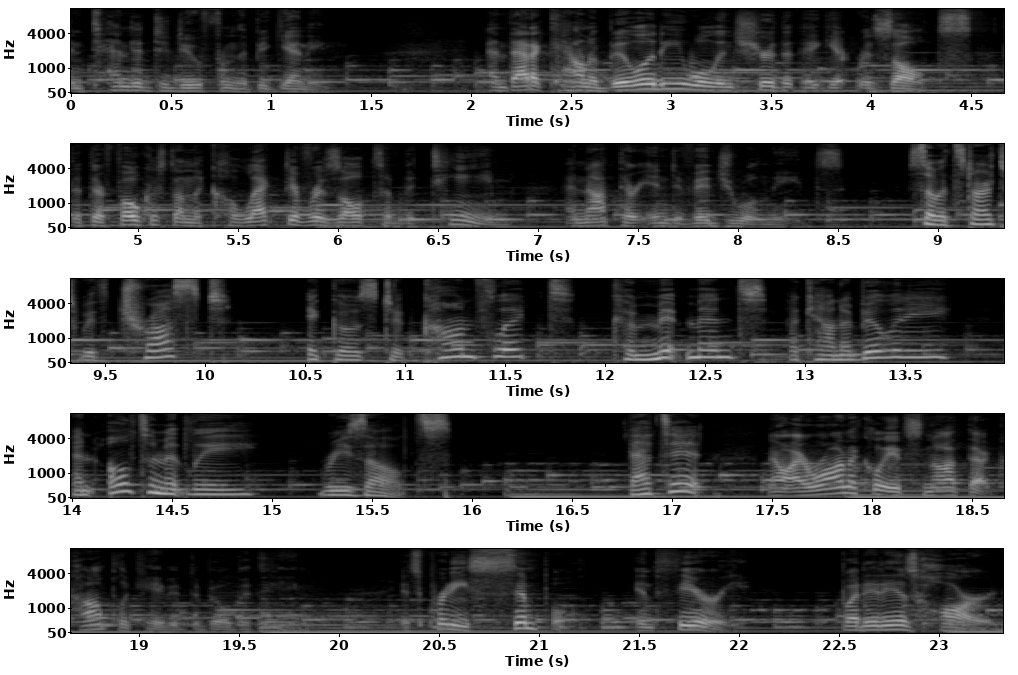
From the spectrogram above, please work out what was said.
intended to do from the beginning. And that accountability will ensure that they get results, that they're focused on the collective results of the team and not their individual needs. So it starts with trust, it goes to conflict, commitment, accountability, and ultimately, results. That's it. Now, ironically, it's not that complicated to build a team. It's pretty simple in theory, but it is hard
